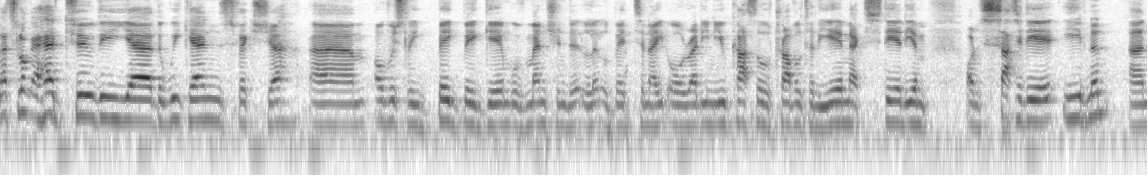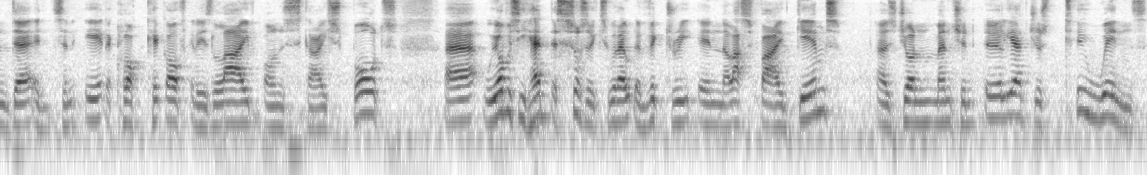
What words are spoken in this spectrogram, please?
Let's look ahead to the uh, the weekend's fixture. Um, obviously, big big game. We've mentioned it a little bit tonight already. Newcastle travel to the Amex Stadium on Saturday evening, and uh, it's an eight o'clock kickoff. It is live on Sky Sports. Uh, we obviously head to Sussex without a victory in the last five games. As john mentioned earlier, just two wins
